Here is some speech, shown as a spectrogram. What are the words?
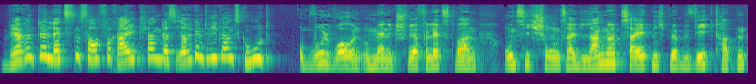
Während der letzten Sauferei klang das irgendwie ganz gut. Obwohl Warren und Mannix schwer verletzt waren und sich schon seit langer Zeit nicht mehr bewegt hatten,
